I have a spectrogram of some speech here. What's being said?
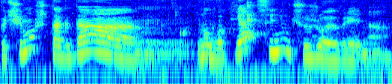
почему же тогда, ну вот я ценю чужое время.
